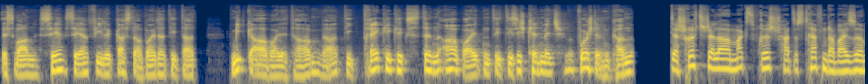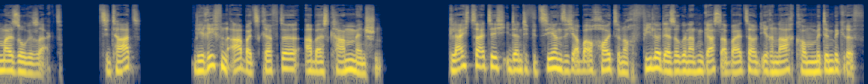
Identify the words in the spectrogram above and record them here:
es waren sehr, sehr viele Gastarbeiter, die da mitgearbeitet haben, ja, die dreckigsten Arbeiten, die, die sich kein Mensch vorstellen kann. Der Schriftsteller Max Frisch hat es treffenderweise mal so gesagt. Zitat Wir riefen Arbeitskräfte, aber es kamen Menschen. Gleichzeitig identifizieren sich aber auch heute noch viele der sogenannten Gastarbeiter und ihre Nachkommen mit dem Begriff,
